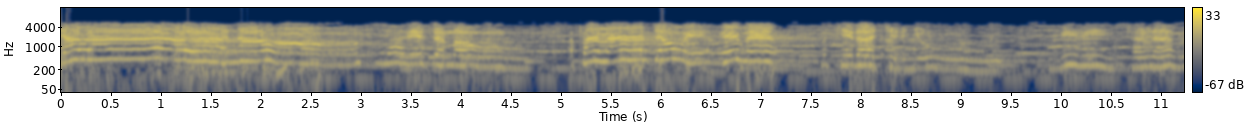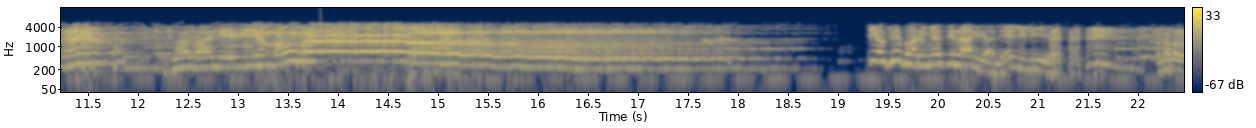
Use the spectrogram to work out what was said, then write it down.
ကြပါ ရသည်စမောင်းအဖမ်းမပြောင်းဝေဝေမဲမဖြေတာချစ်ညို့ပြီးပြီးထမ်းထမ်းရွာပါလေဒီအမုံမတယောက်တည်းဘာတွေများစဉ်းစားနေတာလဲလီလီရဲ့ဟို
